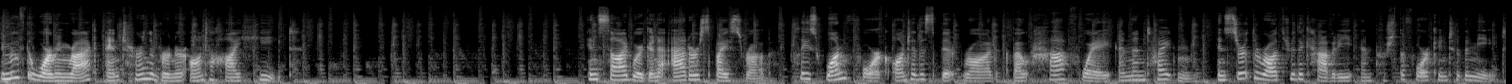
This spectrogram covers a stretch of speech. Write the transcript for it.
Remove the warming rack and turn the burner onto high heat. Inside we're going to add our spice rub. Place one fork onto the spit rod about halfway and then tighten. Insert the rod through the cavity and push the fork into the meat.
